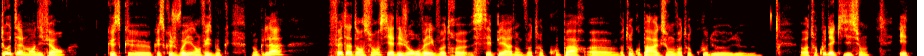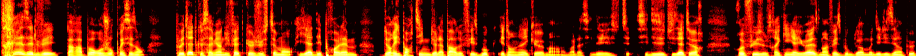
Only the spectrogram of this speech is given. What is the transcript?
totalement différent que ce que, ce que je voyais dans Facebook. Donc là, Faites attention s'il y a des jours où vous voyez que votre CPA, donc votre coût par, euh, votre coût par action, votre coût de, votre coût d'acquisition est très élevé par rapport au jour précédent. Peut-être que ça vient du fait que justement il y a des problèmes de reporting de la part de Facebook, étant donné que ben, voilà, si, des, si des utilisateurs refusent le tracking iOS, ben, Facebook doit modéliser un peu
